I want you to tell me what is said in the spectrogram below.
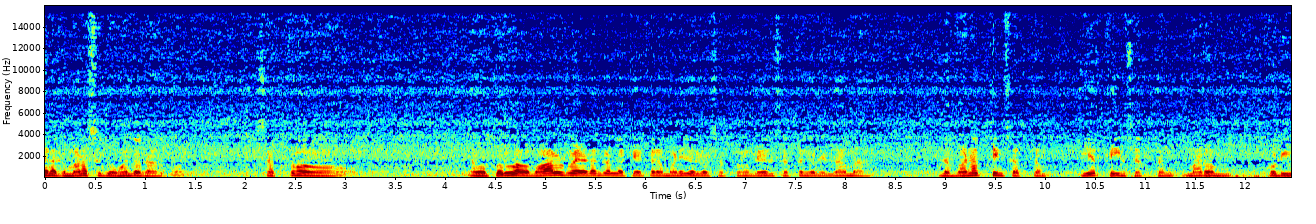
எனக்கு மனசுக்கு உகந்ததாக இருக்கும். சத்தம் நம்ம பொதுவாக வாழ்கிற இடங்களில் கேட்குற மனிதர்கள் சத்தம் வேறு சத்தங்கள் இல்லாமல் இந்த வனத்தின் சத்தம் இயற்கையின் சத்தம் மரம் கொடி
